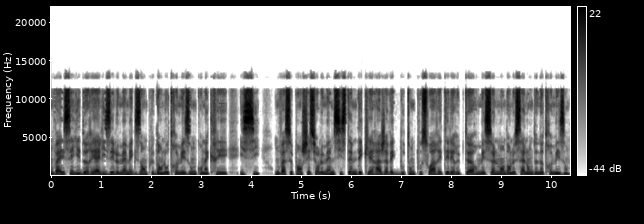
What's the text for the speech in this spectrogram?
On va essayer de réaliser le même exemple dans l'autre maison qu'on a créée. Ici, on va se pencher sur le même système d'éclairage avec bouton poussoir et télérupteur mais seulement dans le salon de notre maison.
